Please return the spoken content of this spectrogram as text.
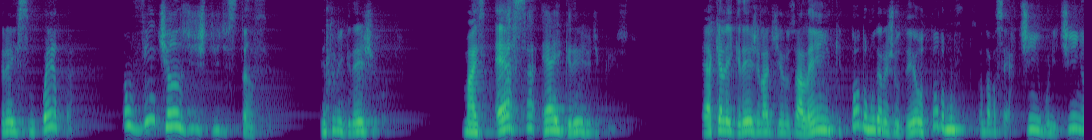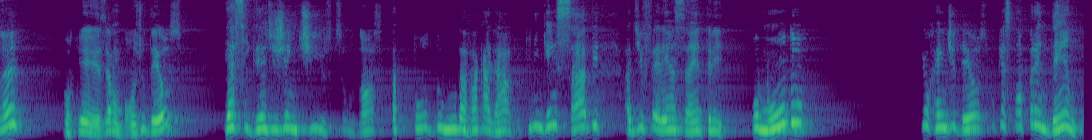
3,50. Então, 20 anos de, de distância entre uma igreja e outra. Mas essa é a igreja de Cristo. É aquela igreja lá de Jerusalém, que todo mundo era judeu, todo mundo andava certinho, bonitinho, né? Porque eles eram bons judeus. E essa igreja de gentios, que somos nós, está todo mundo avacalhado, que ninguém sabe a diferença entre o mundo e o reino de Deus, porque estão aprendendo.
